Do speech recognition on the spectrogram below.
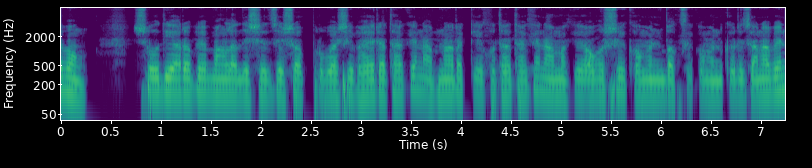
এবং সৌদি আরবে বাংলাদেশের যেসব প্রবাসী ভাইরা থাকেন, আপনারা কে কোথায় থাকেন, আমাকে অবশ্যই কমেন্ট বক্সে কমেন্ট করে জানাবেন।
